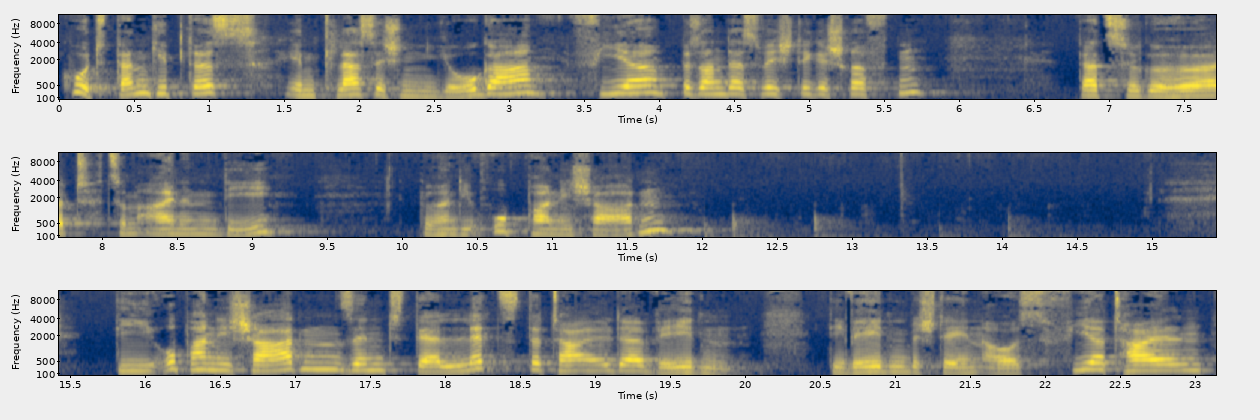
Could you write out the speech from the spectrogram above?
Gut, dann gibt es im klassischen Yoga vier besonders wichtige Schriften. Dazu gehört zum einen die gehören die Upanishaden. Die Upanishaden sind der letzte Teil der Veden. Die Veden bestehen aus vier Teilen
